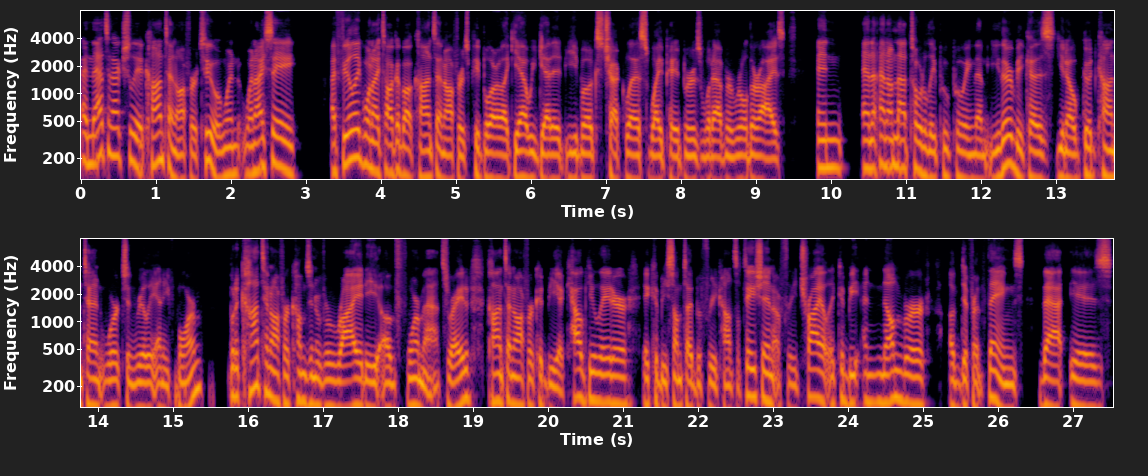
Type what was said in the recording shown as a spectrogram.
And that's actually a content offer too. When when I say I feel like when I talk about content offers, people are like, yeah, we get it. Ebooks, checklists, white papers, whatever, roll their eyes. And and and I'm not totally poo-pooing them either because, you know, good content works in really any form. But a content offer comes in a variety of formats, right? Content offer could be a calculator, it could be some type of free consultation, a free trial, it could be a number of different things that is,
